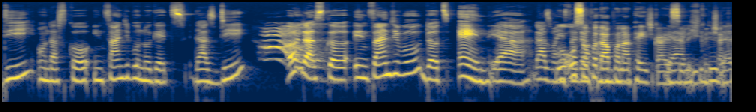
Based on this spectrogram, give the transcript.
d underscore intangible nuggets. That's d underscore intangible dot n. Yeah, that's my. We'll Instagram also put that up on our page, guys, Yeah, so that you you can check that.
